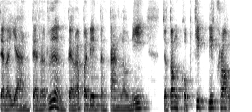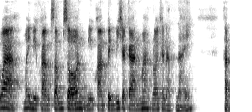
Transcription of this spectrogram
แต่ละอย่างแต่ละเรื่องแต่ละประเด็นต่างๆ เหล่านี้ จะต้องคบคิดวิเคราะห์ว่าไม่มีความซ้ำซ้อน มีความเป็นวิชาการมากน้อยขนาดไหน ถัด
